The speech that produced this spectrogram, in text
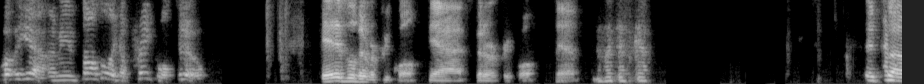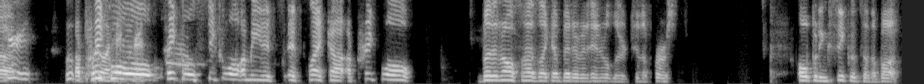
Well, yeah, I mean it's also like a prequel too. It is a little bit of a prequel. Yeah, it's a bit of a prequel. Yeah. It's I'm uh, curious. A go ahead, prequel, prequel, sequel. I mean, it's it's like a, a prequel, but it also has like a bit of an interlude to the first opening sequence of the book.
